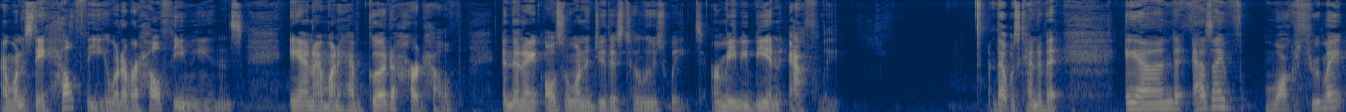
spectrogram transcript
I want to stay healthy, whatever healthy means, and I want to have good heart health. And then I also want to do this to lose weight or maybe be an athlete. That was kind of it. And as I've walked through my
